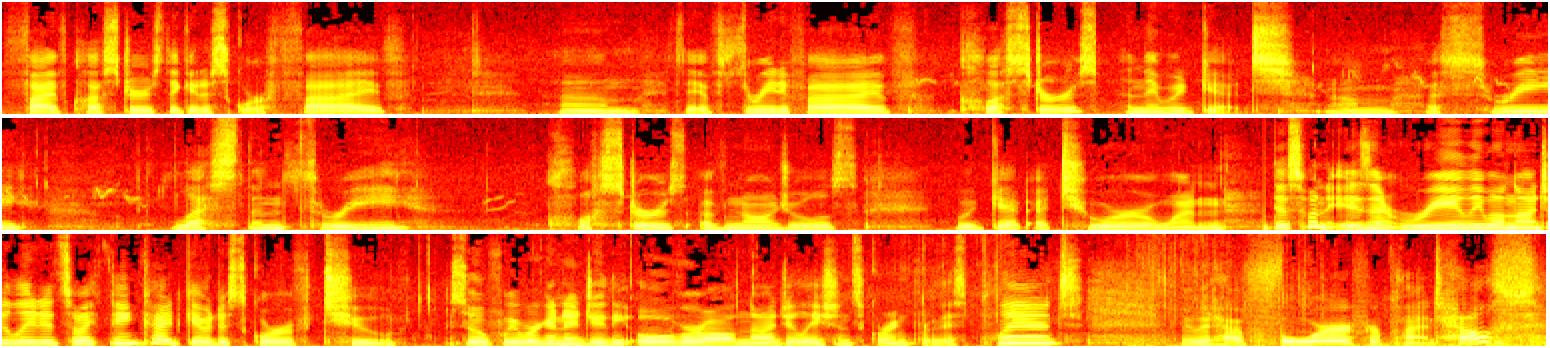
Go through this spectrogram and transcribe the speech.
five clusters, they get a score of five. Um, if they have three to five clusters, then they would get um, a three. Less than three clusters of nodules would get a two or a one. This one isn't really well nodulated, so I think I'd give it a score of two. So if we were going to do the overall nodulation scoring for this plant, we would have four for plant health.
